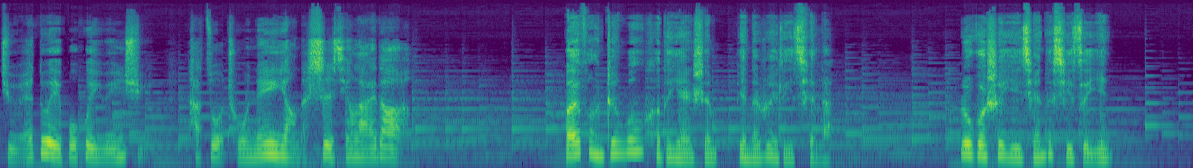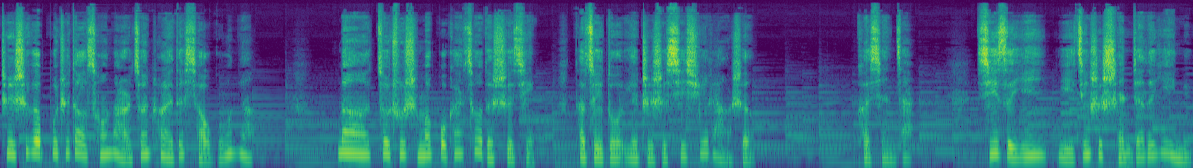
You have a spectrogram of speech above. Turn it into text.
绝对不会允许他做出那样的事情来的。白凤珍温和的眼神变得锐利起来。如果是以前的席子音。只是个不知道从哪儿钻出来的小姑娘，那做出什么不该做的事情，她最多也只是唏嘘两声。可现在，席子音已经是沈家的义女，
